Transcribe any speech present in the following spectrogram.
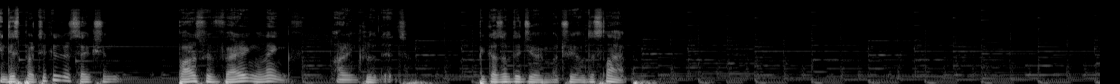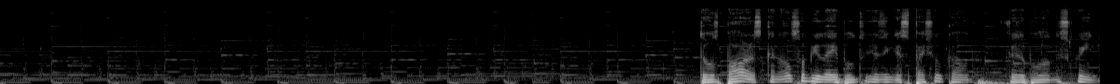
In this particular section, bars with varying length are included because of the geometry of the slab. Those bars can also be labeled using a special code visible on the screen,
